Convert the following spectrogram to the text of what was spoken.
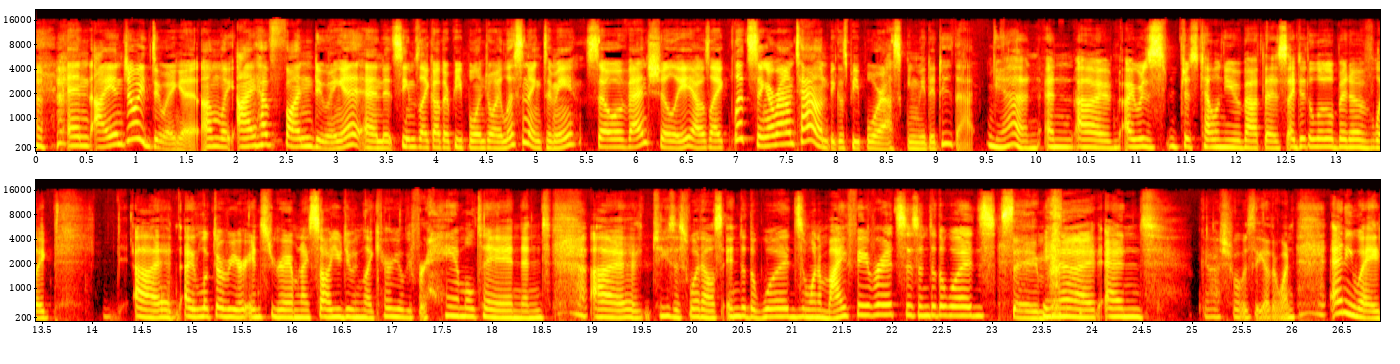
and I enjoyed doing it. I'm like, I have fun doing it and it seems like other people enjoy listening to me. So eventually, I was like, "Let's sing around town" because people were asking me to do that. Yeah, and uh, I was just telling you about this. I did a little bit of like. Uh, I looked over your Instagram and I saw you doing like karaoke for Hamilton and uh, Jesus, what else? Into the Woods. One of my favorites is Into the Woods. Same. Yeah, and gosh, what was the other one? Anyway,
